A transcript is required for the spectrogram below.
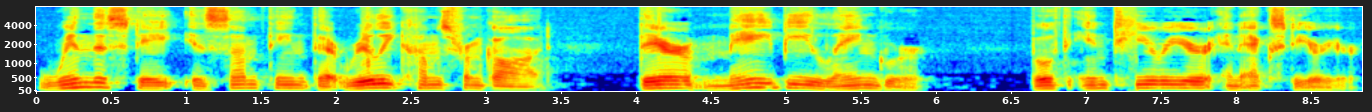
when the state is something that really comes from God, there may be languor, both interior and exterior.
